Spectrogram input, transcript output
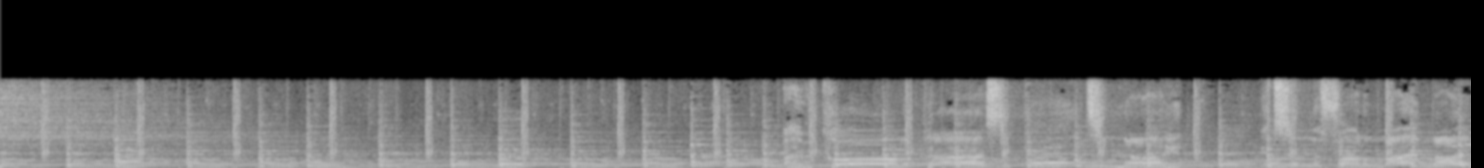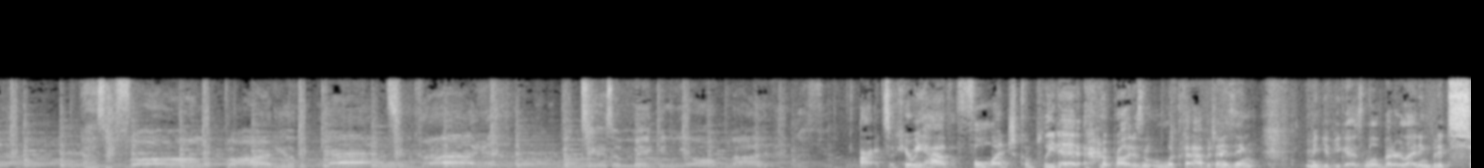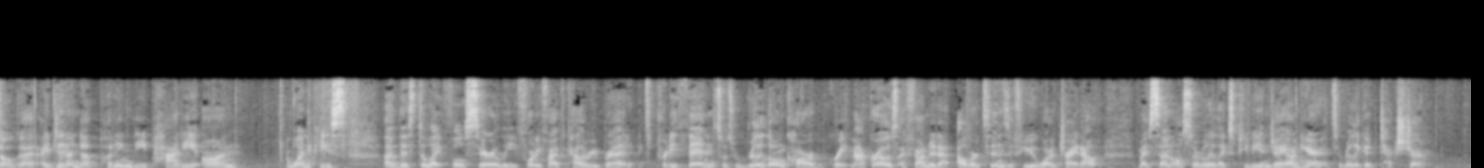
So here we have full lunch completed. it probably doesn't look that appetizing. Let me give you guys a little better lighting, but it's so good. I did end up putting the patty on one piece of this delightful Sara Lee 45 calorie bread. It's pretty thin, so it's really low in carb, great macros. I found it at Albertsons if you want to try it out. My son also really likes PB&J on here. It's a really good texture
